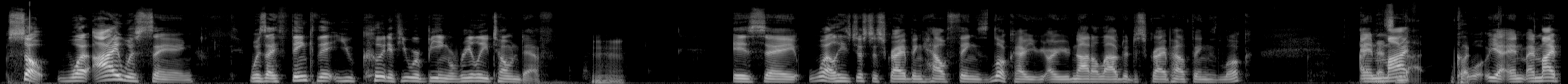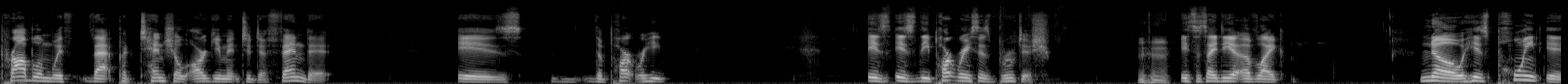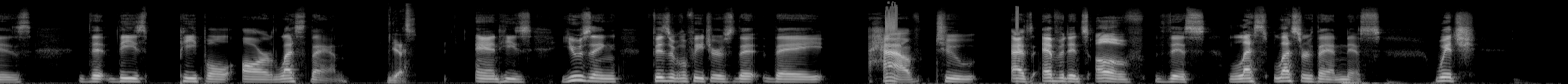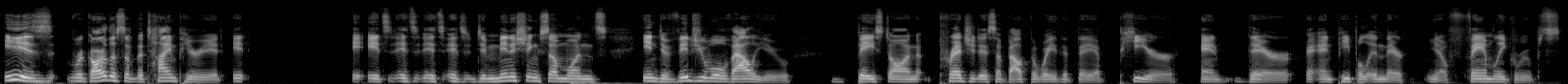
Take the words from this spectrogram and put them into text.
so what I was saying was I think that you could, if you were being really tone deaf, Mhm. Is say, well, he's just describing how things look. How you are you not allowed to describe how things look? And That's my not- go well, yeah, and, and my problem with that potential argument to defend it is the part where he is is the part where he says brutish Mhm. it's this idea of like no his point is that these people are less than Yes. And he's using physical features that they have to as evidence of this less lesser thanness which is regardless of the time period it it- it's it's it's it's diminishing someone's individual value based on prejudice about the way that they appear and their and people in their you know family groups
